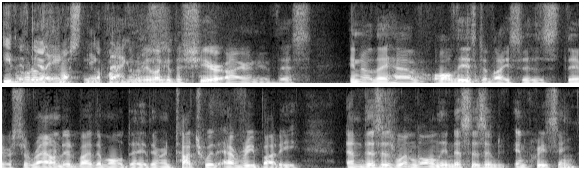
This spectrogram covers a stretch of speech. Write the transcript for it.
even if they're thrusting it upon Exactly. If yours. you look at the sheer irony of this, you know, they have all these devices, they're surrounded by them all day, they're in touch with everybody, and this is when loneliness is in- increasing.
